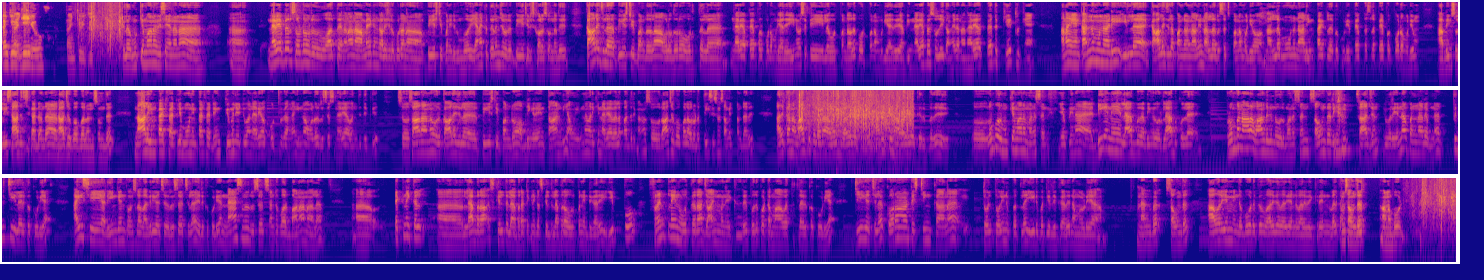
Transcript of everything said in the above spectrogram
Thank you thank you thank you Vicky இதுல முக்கியமான விஷயம் என்னன்னா நிறைய பேர் சொல்ற ஒரு வார்த்தை என்னன்னா நான் அமெரிக்கன் காலேஜ்ல கூட நான் பிஹெச்டி பண்ணிட்டு இருக்கும்போது எனக்கு தெரிஞ்ச ஒரு பிஹெச்டி ஸ்காலர் சொன்னது காலேஜ்ல பிஹெச்டி பண்றதுலாம் அவ்வளவு தூரம் ஒர்த் இல்ல. நிறைய பேப்பர் போட முடியாது. யூனிவர்சிட்டியில ஒர்க் பண்ற அளவுக்கு ஒர்க் பண்ண முடியாது. அப்படின்னு நிறைய பேர் சொல்லியிருக்காங்க. இதை நான் நிறைய பேர்த்த கேட்டிருக்கேன். ஆனா என் கண்ணு முன்னாடி இல்ல காலேஜ்ல பண்றதுனாலே நல்ல ரிசர்ச் பண்ண முடியும் நல்ல மூணு நாலு இம்பாக்ட்ல இருக்கக்கூடிய பேப்பர்ஸ்ல பேப்பர் போட முடியும் அப்படின்னு சொல்லி சாதிச்சு காட்டுறது தான் ராஜகோபாலன் சுந்தர். நாலு இம்பாக்ட் ஃபேக்ட்லயும் மூணு இம்பாக்ட் ஃபேக்ட்லயும் கியூமுலேட்டிவா நிறைய போட்டிருக்காங்க. இன்னும் அவங்களோட ரிசர்ச் நிறைய வந்துருக்கு ஸோ சாதாரண ஒரு காலேஜ்ல பிஹெச்டி பண்றோம் அப்படிங்கிறதையும் தாண்டி அவங்க இன்ன வரைக்கும் நிறைய வேலை பார்த்துருக்காங்க. ஸோ ராஜகோபால் அவரோட தீசிஸும் சப்மிட் பண்றாரு. அதுக்கான வாழ்த்துக்களோட அவரையும் வரவேற்று அதுக்கு நான் வரவேற்க இருப்பது ரொம்ப ஒரு முக்கியமான மனுஷன். எப்படின்னா டிஎன்ஏ லேப் அப்படிங்கிற ஒரு லேபுக்குள்ள ரொம்ப நாளா வாழ்ந்துகின்ற ஒரு மனுஷன் சௌந்தர்யன் ராஜன் இவர் என்ன பண்ணாரு அப்படின்னா திருச்சியில இருக்கக்கூடிய ICAR Indian council of agriculture ரிசர்ச்ல இருக்கக்கூடிய நேஷனல் ரிசர்ச் சென்டர் ஃபார் பனானால டெக்னிக்கல் லேபரா ஸ்கில்டு லேபரா டெக்னிக்கல் ஸ்கில்டு லேபரா ஒர்க் பண்ணிட்டு இருக்காரு. இப்போ ஃப்ரண்ட் லைன் ஒர்க்கரா ஜாயின் பண்ணியிருக்காரு புதுக்கோட்டை மாவட்டத்தில் இருக்கக்கூடிய ஜிஹெச்ல கொரோனா டெஸ்டிங்கான தொழில் தொழில்நுட்பத்துல ஈடுபட்டு இருக்காரு நம்மளுடைய நண்பர் சவுந்தர். அவரையும் இந்த போர்டுக்கு வருக வருக என்று வரவேற்கிறேன். Welcome Soundar on board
